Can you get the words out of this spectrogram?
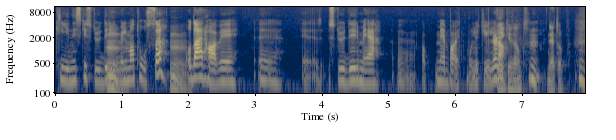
kliniske studier mm. i melmatose, mm. og der har vi studier med med bite-molekyler. Ikke sant. Mm. Nettopp. Mm.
